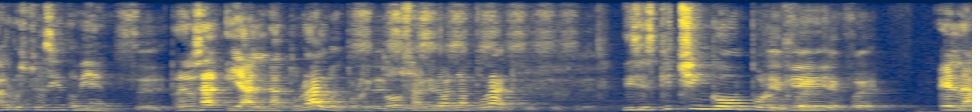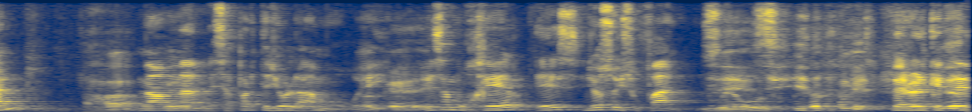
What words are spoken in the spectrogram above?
algo estoy haciendo bien. Sí. O sea, y al natural, güey, porque sí, todo sí, salió al natural. Sí, sí, sí. Dices, qué chingón porque... ¿Quién fue? ¿Quién fue? Elan. Ajá. No ok. mames, aparte yo la amo, güey. Esa mujer es, yo soy su fan, Sí, número uno. sí, yo también. Pero el que Yo te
